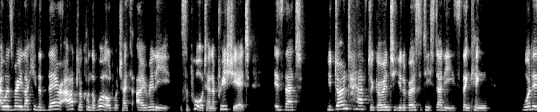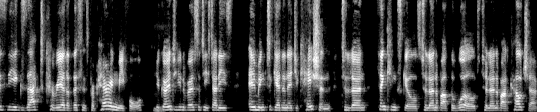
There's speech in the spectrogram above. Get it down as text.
I was very lucky that their outlook on the world, which I, th- I really support and appreciate, is that you don't have to go into university studies thinking, what is the exact career that this is preparing me for? Mm. You go into university studies aiming to get an education to learn thinking skills, to learn about the world, to learn about culture.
